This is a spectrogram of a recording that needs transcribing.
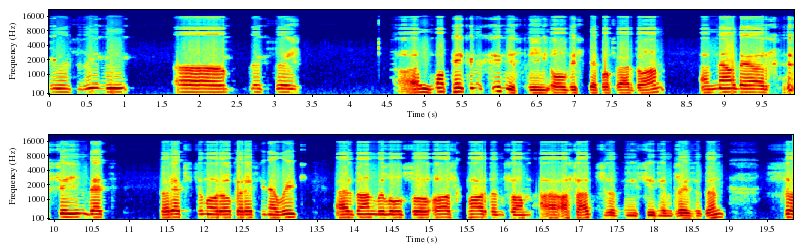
is really, uh, let's say, uh, is not taking seriously all this step of Erdogan. And now they are saying that perhaps tomorrow, perhaps in a week, Erdogan will also ask pardon from uh, Assad, the Syrian president. So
